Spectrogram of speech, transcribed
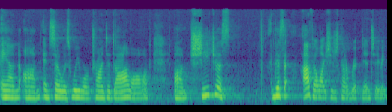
And um, and so as we were trying to dialogue, um, she just this I felt like she just kind of ripped into me,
